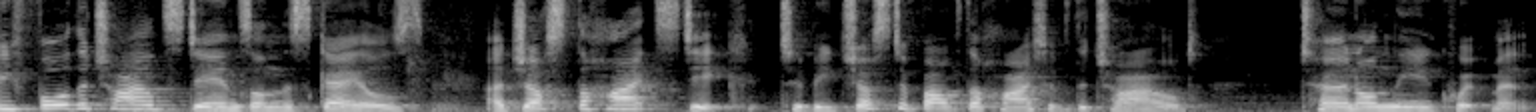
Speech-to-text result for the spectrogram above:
Before the child stands on the scales, adjust the height stick to be just above the height of the child. Turn on the equipment.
